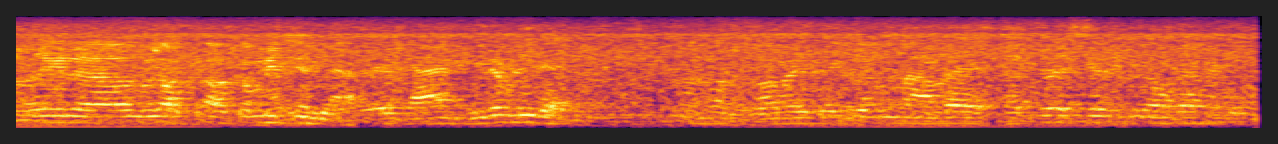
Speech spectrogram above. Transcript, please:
അതായത് കമ്മിറ്റി അത് ഞാൻ അപ്പോഴത്തേക്കും അവിടെ സ്ട്രക്ചർ നോക്കാൻ വേണ്ടി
